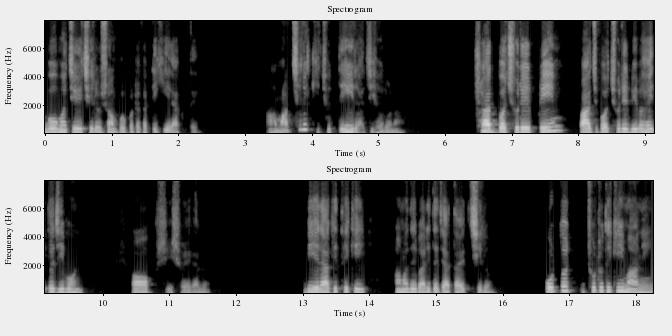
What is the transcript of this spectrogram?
বৌমা চেয়েছিল সম্পর্কটাকে টিকিয়ে রাখতে। আমার ছেলে কিছুতেই রাজি হলো না। সাত বছরের প্রেম, পাঁচ বছরের বিবাহিত জীবন সব শেষ হয়ে গেল। বিয়ের আগে থেকেই আমাদের বাড়িতে যাতায়াত ছিল। ওর তো ছোট থেকেই মা নেই,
